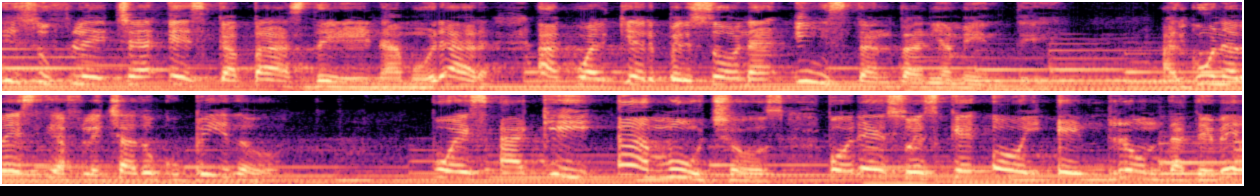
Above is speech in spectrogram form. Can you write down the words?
y su flecha es capaz de enamorar a cualquier persona instantáneamente. ¿Alguna vez te ha flechado Cupido? Pues aquí a muchos. Por eso es que hoy en Ronda TV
